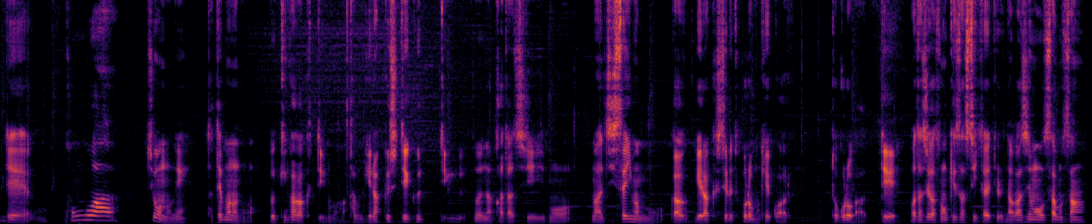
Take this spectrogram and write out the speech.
で、今後は、地方のね、建物の物件価格っていうのは多分下落していくっていう風な形も、まあ実際今もが下落してるところも結構あるところがあって、私が尊敬させていただいている長島治さん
